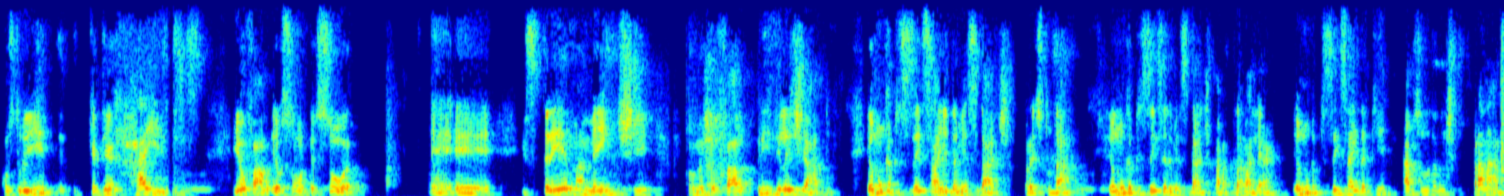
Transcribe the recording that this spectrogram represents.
construir, quer ter raízes. Eu falo, eu sou uma pessoa é, é, extremamente como é que eu falo, privilegiado. Eu nunca precisei sair da minha cidade para estudar. Eu nunca precisei sair da minha cidade para trabalhar. Eu nunca precisei sair daqui absolutamente para nada.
